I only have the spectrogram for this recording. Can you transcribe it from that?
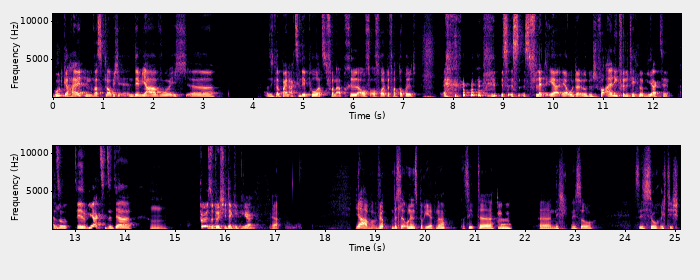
gut gehalten, was glaube ich in dem Jahr, wo ich, äh, also ich glaube, mein Aktiendepot hat sich von April auf, auf heute verdoppelt. ist, ist, ist flat eher, eher unterirdisch. Vor allen Dingen für eine Technologieaktie. Also hm. Technologieaktien sind ja hm. böse durch die Decke gegangen. Ja. Ja, wirkt ein bisschen uninspiriert, ne? Sieht, äh, ja äh, nicht, nicht so nicht so richtig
